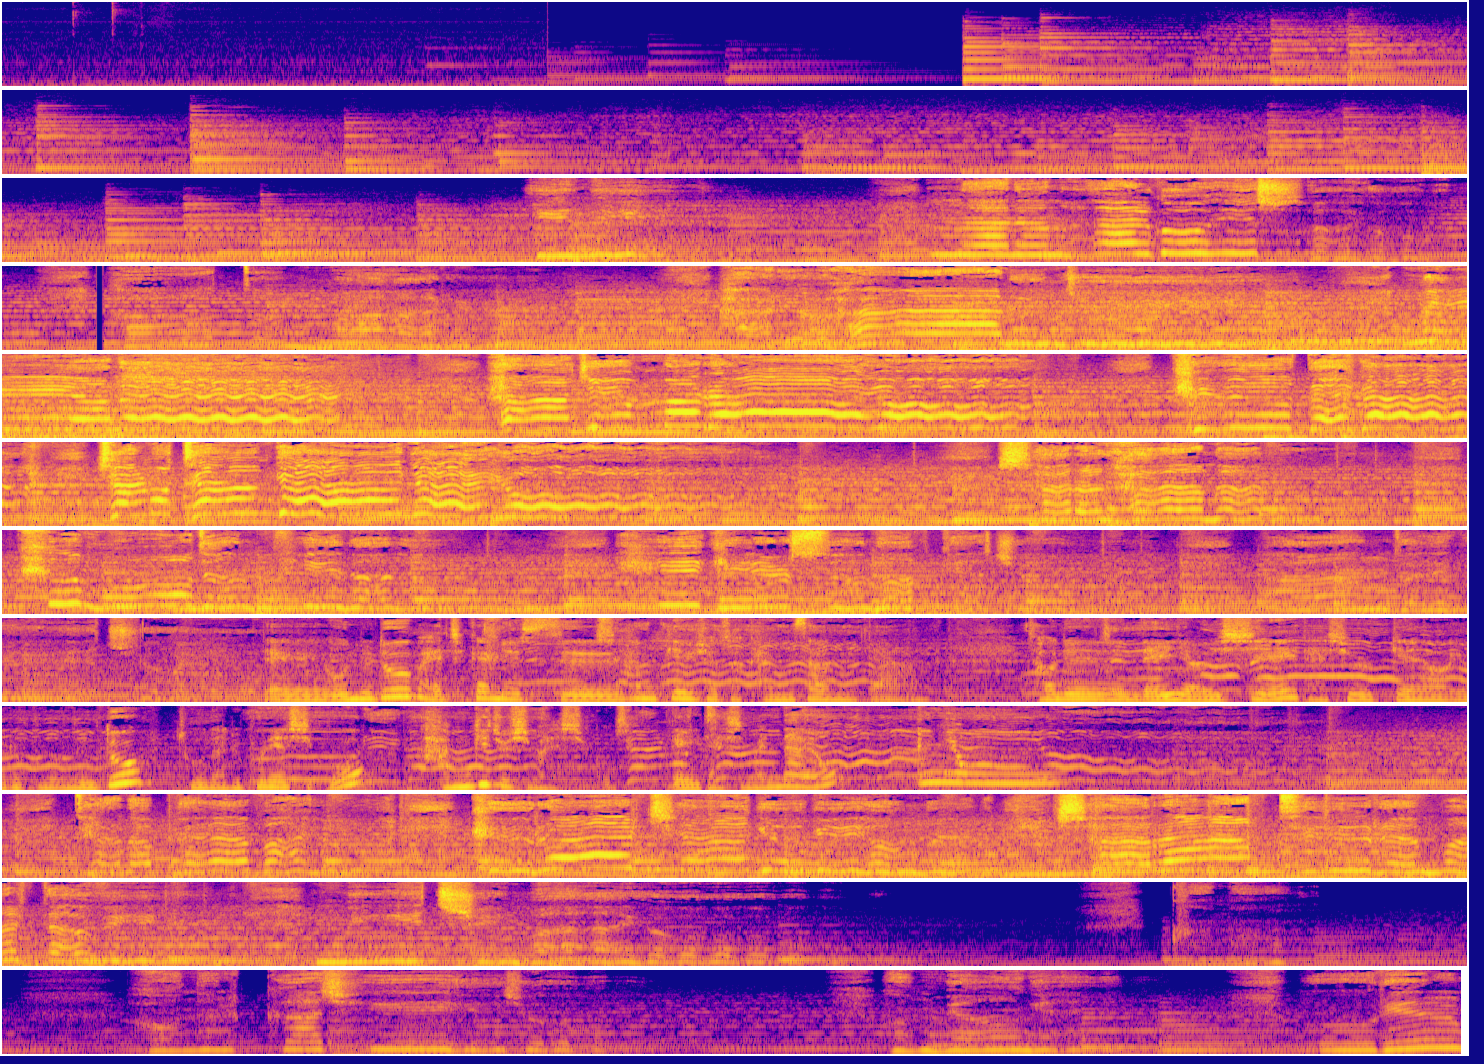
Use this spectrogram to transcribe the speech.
사랑 하나로 그 모든 비난을 이길 순 없겠죠 안 되겠죠 네, 오늘도 발칙한 뉴스 함께 해주셔서 감사합니다. 저는 내일 10시에 다시 올게요. 여러분 오늘도 좋은 하루 보내시고 감기 조심하시고 내일 다시 만나요. 안녕. 대답해봐요 사라지죠. 운명의 우릴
